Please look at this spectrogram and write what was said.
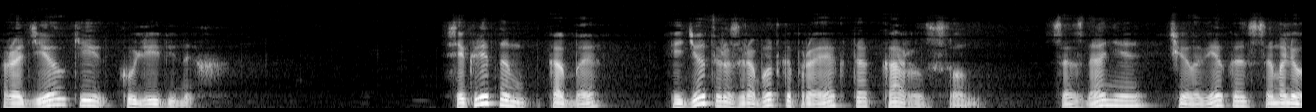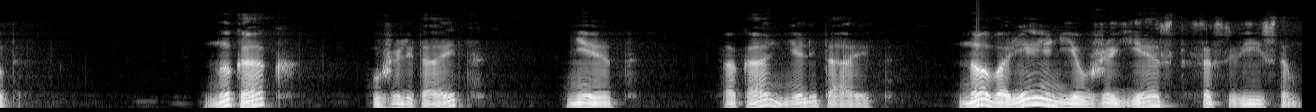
Проделки Кулибиных В секретном КБ идет разработка проекта «Карлсон» создание человека-самолета. Ну как, уже летает? Нет, пока не летает. Но варенье уже ест со свистом.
